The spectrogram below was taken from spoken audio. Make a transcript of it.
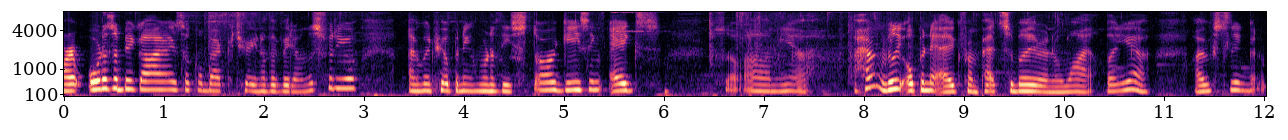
Alright, what is up big guys? Welcome back to another video. In this video, I'm going to be opening one of these stargazing eggs. So, um, yeah. I haven't really opened an egg from Pet Simulator in a while. But yeah, obviously I'm going to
